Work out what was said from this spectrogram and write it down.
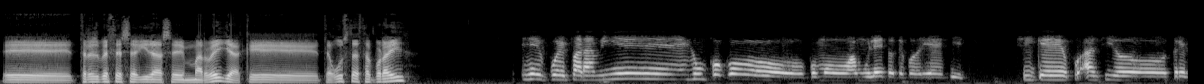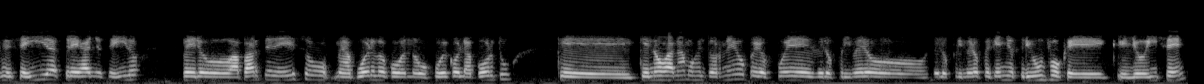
tres veces seguidas en Marbella, ¿que ¿te gusta estar por ahí? Eh, pues para mí es un poco como amuleto, te podría decir. Sí que han sido tres veces seguidas, tres años seguidos, pero aparte de eso, me acuerdo cuando jugué con la Portu, que, no ganamos el torneo, pero fue de los primeros, de los primeros pequeños triunfos que, que yo hice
